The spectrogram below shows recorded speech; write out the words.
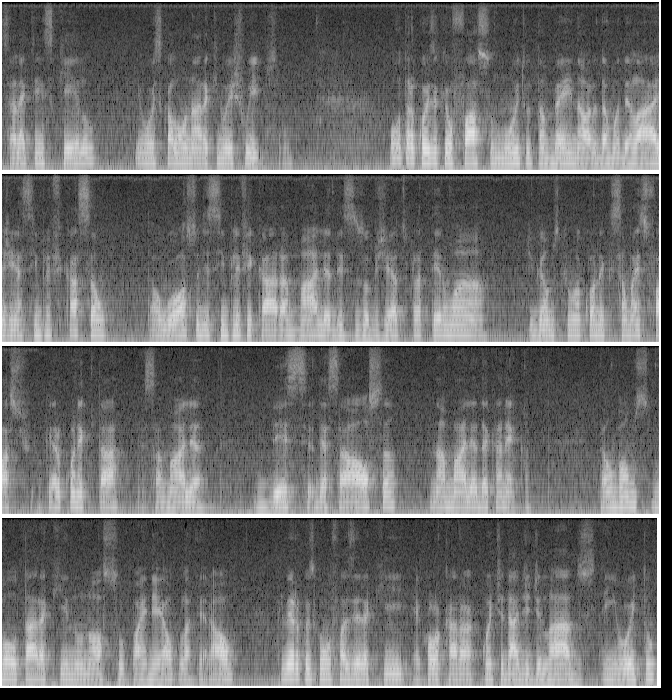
Select and Scale e vou escalonar aqui no eixo Y. Outra coisa que eu faço muito também na hora da modelagem é a simplificação. Então eu gosto de simplificar a malha desses objetos para ter uma, digamos que uma conexão mais fácil. Eu quero conectar essa malha desse, dessa alça na malha da caneca. Então vamos voltar aqui no nosso painel lateral. Primeira coisa que eu vou fazer aqui é colocar a quantidade de lados em 8.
